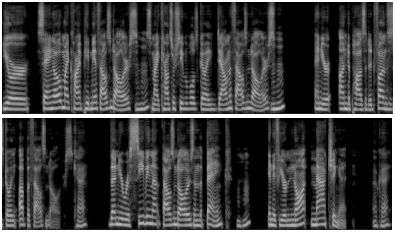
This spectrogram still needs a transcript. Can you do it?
You're saying, oh, my client paid me $1,000. dollars Mhm. So, my accounts receivable is going down $1,000. dollars Mhm. And your undeposited funds is going up $1,000. Okay. Then you're receiving that $1,000 in the bank. Mhm. And if you're not matching it, Okay.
